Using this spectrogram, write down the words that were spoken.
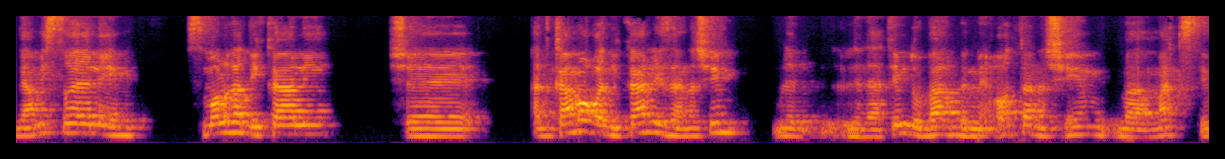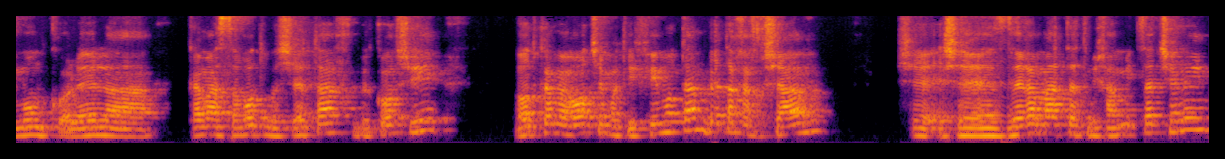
גם ישראלים, שמאל רדיקלי, שעד כמה הוא רדיקלי זה אנשים, לדעתי מדובר במאות אנשים במקסימום, כולל כמה עשרות בשטח בקושי, ועוד כמה מאות שמקיפים אותם, בטח עכשיו, ש, שזה רמת התמיכה מצד שני,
